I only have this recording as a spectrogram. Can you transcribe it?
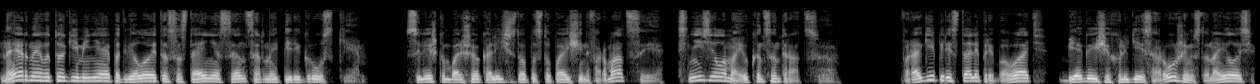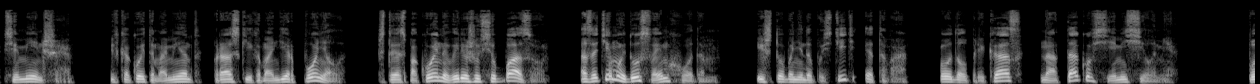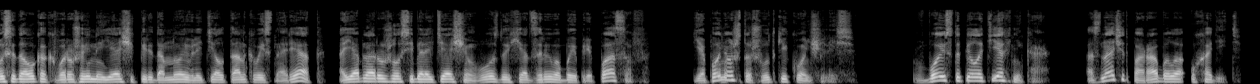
Наверное, в итоге меня и подвело это состояние сенсорной перегрузки. Слишком большое количество поступающей информации снизило мою концентрацию. Враги перестали пребывать, бегающих людей с оружием становилось все меньше, и в какой-то момент вражеский командир понял, что я спокойно вырежу всю базу, а затем уйду своим ходом. И чтобы не допустить этого, отдал приказ на атаку всеми силами. После того, как в вооруженный ящик передо мной влетел танковый снаряд, а я обнаружил себя летящим в воздухе от взрыва боеприпасов, я понял, что шутки кончились. В бой вступила техника, а значит, пора было уходить.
